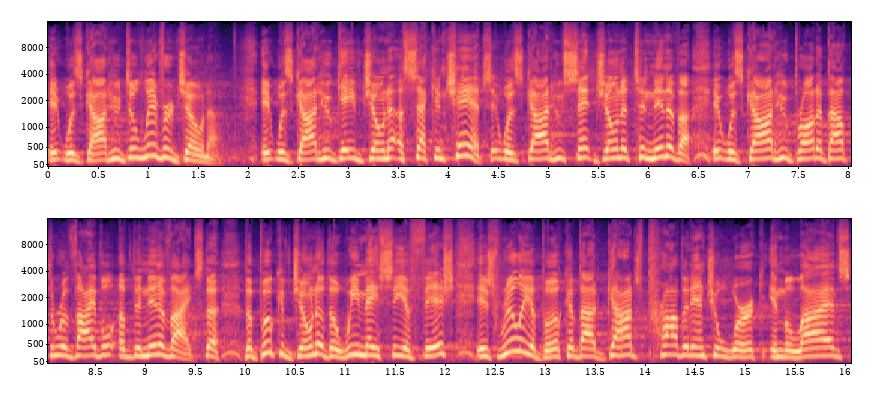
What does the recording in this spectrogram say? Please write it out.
It was God who delivered Jonah. It was God who gave Jonah a second chance. It was God who sent Jonah to Nineveh. It was God who brought about the revival of the Ninevites. The, the book of Jonah, though we may see a fish, is really a book about God's providential work in the lives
